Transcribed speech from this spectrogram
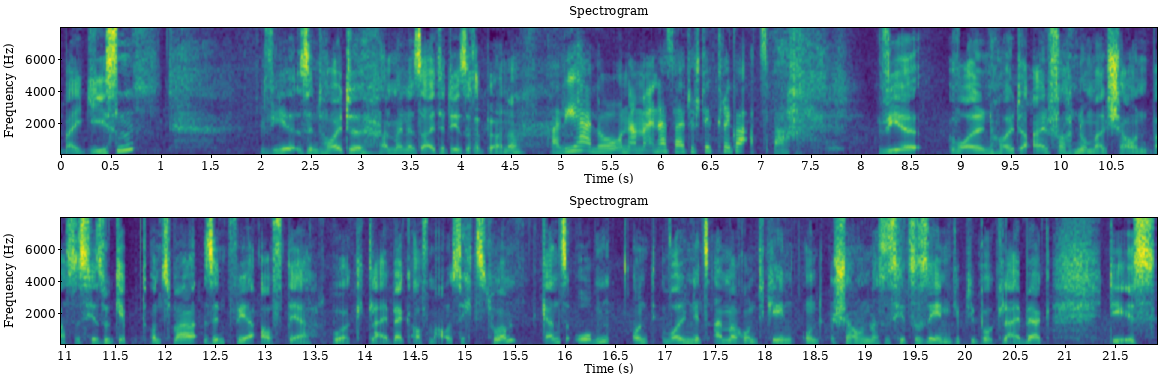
bei Gießen. Wir sind heute an meiner Seite Desere Börner. Hallo und an meiner Seite steht Gregor Atzbach. Wir wollen heute einfach nur mal schauen, was es hier so gibt. Und zwar sind wir auf der Burg Gleiberg auf dem Aussichtsturm ganz oben und wollen jetzt einmal rundgehen und schauen, was es hier zu sehen gibt. Die Burg Gleiberg, die ist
